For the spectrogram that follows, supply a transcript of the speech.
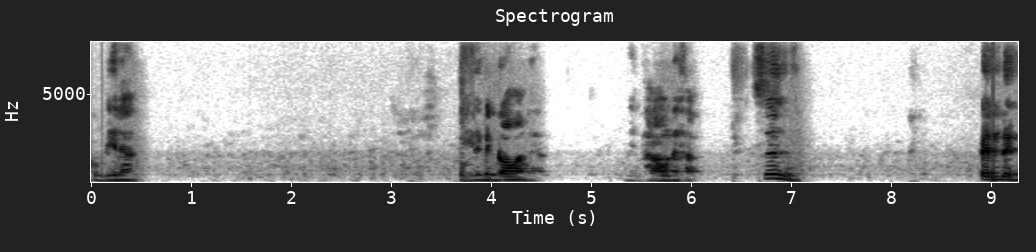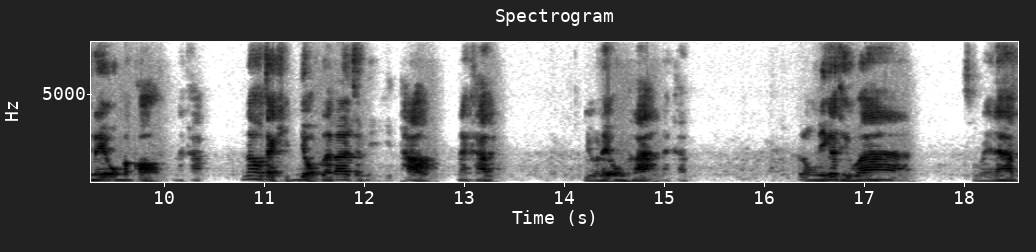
กลุ่มนี้นะกลุ่มนี้เป็นก้อนนะหินเทานะครับ ซึ่ง เป็นหนึ่งในองค์ประกอบนะครับ นอกจากหินหยกแล้วก็จะมีหินเทานะครับ อยู่ในองค์พระนะครับ องค์นี้ก็ถือว่าสวยนะครับ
